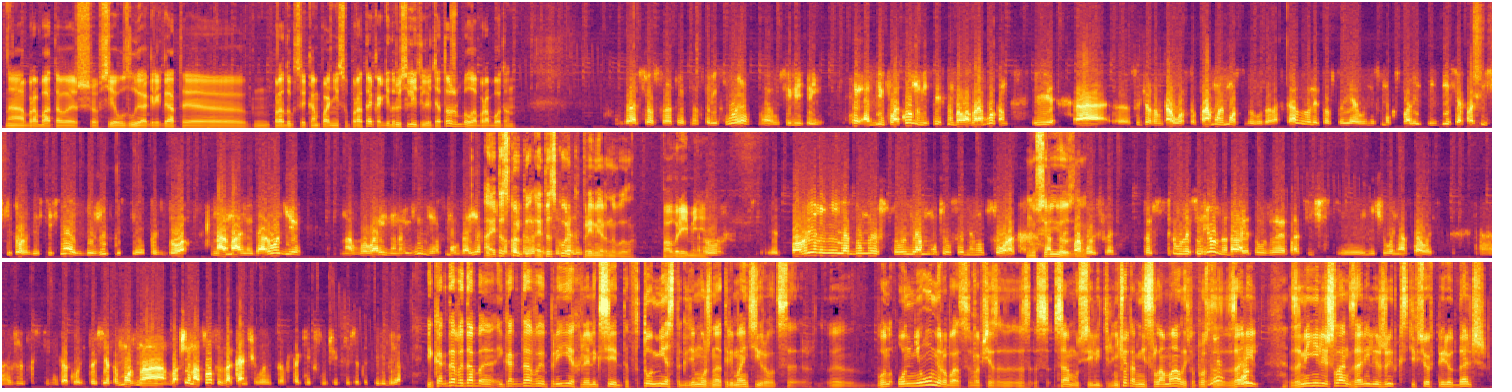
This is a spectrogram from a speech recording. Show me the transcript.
а, обрабатываешь все узлы, агрегаты э, продукции компании Супротек, а гидроусилитель у тебя тоже был обработан? Да, все, соответственно, в три слоя. э, Усилитель одним флаконом, естественно, был обработан. И а, э, с учетом того, что про мой мост вы уже рассказывали, то, что я его не смог спалить, и здесь я практически тоже не стесняюсь, без жидкости, то есть до нормальной дороги, на, в аварийном режиме я смог доехать. А это сколько, это сколько примерно было? По времени. Э, По времени, я думаю, что я мучился минут 40. Ну, а серьезно. побольше. То есть это уже серьезно, да, это уже практически ничего не осталось э, жидкости никакой. То есть это можно... Вообще насосы заканчиваются в таких случаях, то есть это перегрев. И когда вы, доб- и когда вы приехали, Алексей, в то место, где можно отремонтироваться, э, он, он не умер у вас вообще, сам усилитель? Ничего там не сломалось? Вы просто Нет, залили, заменили шланг, залили жидкость и все вперед дальше?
